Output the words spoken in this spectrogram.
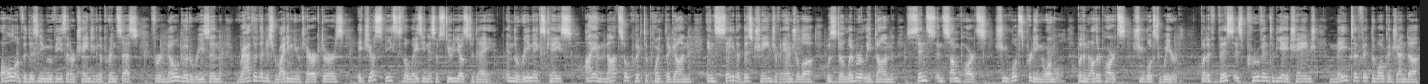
all of the Disney movies that are changing the princess for no good reason, rather than just writing new characters, it just speaks to the laziness of studios today. In the remake's case, I am not so quick to point the gun and say that this change of Angela was deliberately done, since in some parts she looks pretty normal, but in other parts she looks weird. But if this is proven to be a change made to fit the woke agenda,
